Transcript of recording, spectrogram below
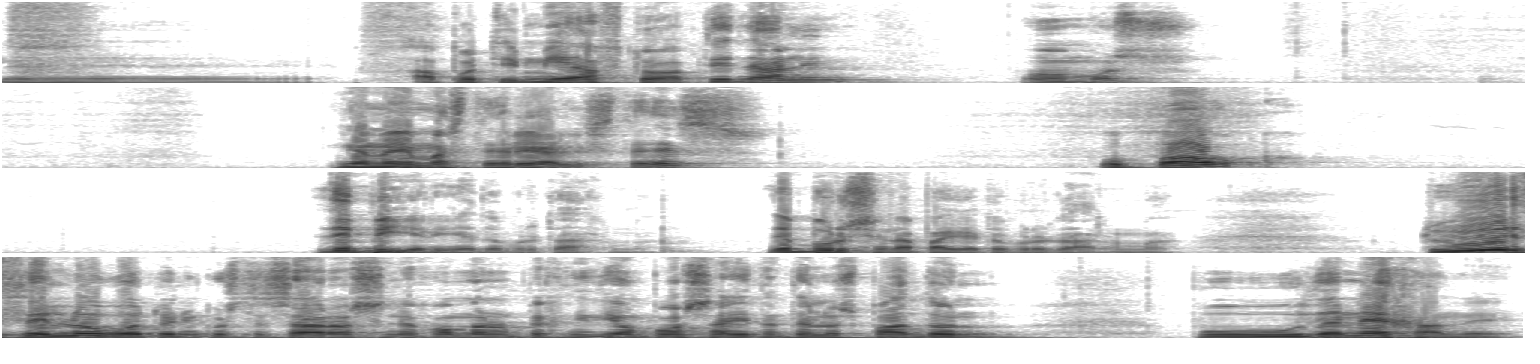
Ε, από τη μία αυτό. Από την άλλη όμως για να είμαστε ρεαλιστές ο Πάοκ δεν πήγαινε για το πρωτάθλημα. Δεν μπορούσε να πάει για το πρωτάθλημα. Του ήρθε λόγω των 24 συνεχόμενων παιχνιδιών πόσα ήταν τέλος πάντων που δεν έχανε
